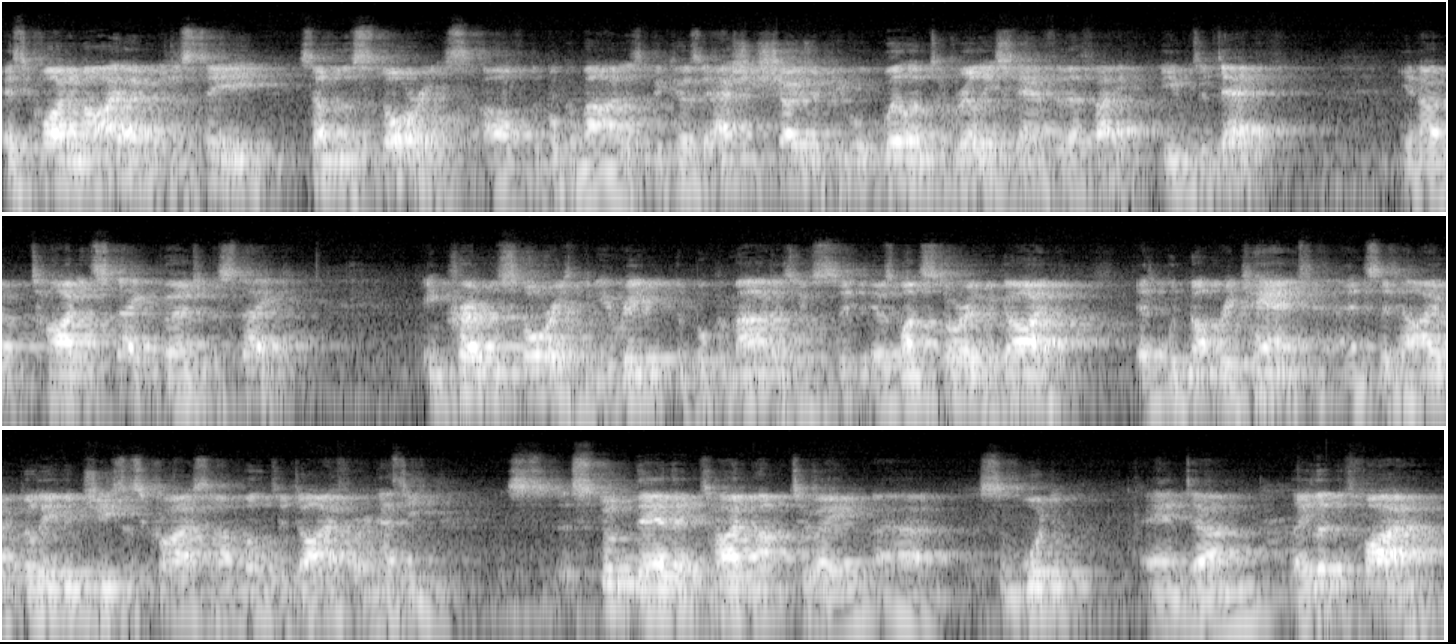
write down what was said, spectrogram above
it's quite an eye-opener to see some of the stories of the Book of Martyrs because it actually shows you people willing to really stand for their faith, even to death. You know, tied at the stake, burnt at the stake. Incredible stories. When you read the Book of Martyrs, you'll see there was one story of a guy that would not recant and said, I believe in Jesus Christ and I'm willing to die for it. And as he stood there, they tied him up to a, uh, some wood and um, they lit the fire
